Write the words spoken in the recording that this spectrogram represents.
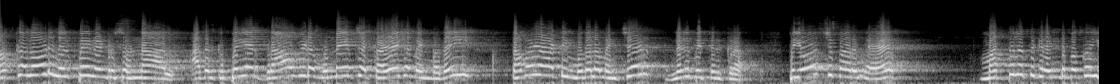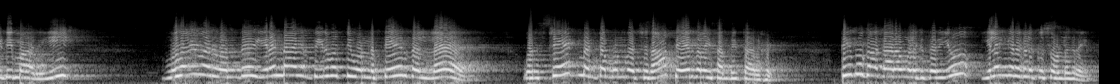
மக்களோடு நிற்பேன் என்று சொன்னால் அதற்கு பெயர் திராவிட முன்னேற்ற கழகம் என்பதை தமிழ்நாட்டின் முதலமைச்சர் நிரூபித்திருக்கிறார். இப்ப யோசிச்சு பாருங்க. மத்தளத்துக்கு ரெண்டு பக்கம் இடி மாறி முதல்வர் வந்து இரண்டாயிரத்தி இருபத்தி ஒண்ணு தேர்தல்ல ஒரு ஸ்டேட்மெண்ட்டை முன் வச்சுதான் தேர்தலை சந்தித்தார்கள். திமுக காரவங்களுக்கு தெரியும் இளைஞர்களுக்கு சொல்லுகிறேன்.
